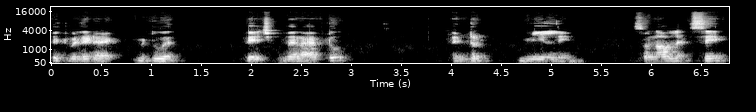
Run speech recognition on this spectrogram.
it will redirect me to a page where I have to enter meal name. So now let's say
